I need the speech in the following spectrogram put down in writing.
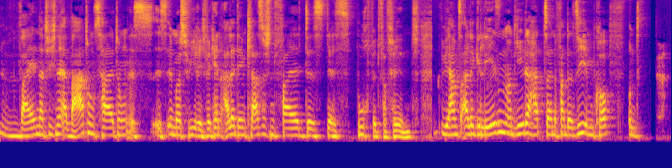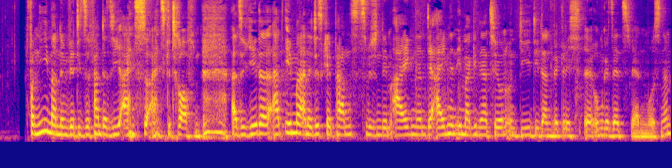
weil natürlich eine Erwartungshaltung ist, ist immer schwierig. Wir kennen alle den klassischen Fall, des, das Buch wird verfilmt. Wir haben es alle gelesen und jeder hat seine Fantasie im Kopf und von niemandem wird diese Fantasie eins zu eins getroffen. Also jeder hat immer eine Diskrepanz zwischen dem eigenen, der eigenen Imagination und die, die dann wirklich äh, umgesetzt werden muss. Ne?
